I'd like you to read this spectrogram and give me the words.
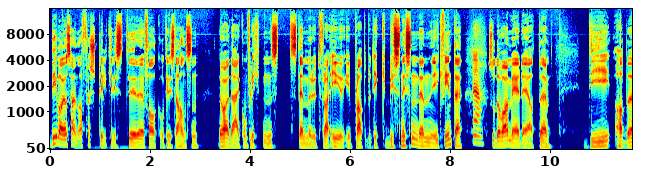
De var jo signa først til Christer Falk og Christer Hansen. Det var jo der konflikten stemmer ut fra. I, i platebutikkbusinessen. Den gikk fint, det. Ja. Så det var mer det at eh, de hadde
